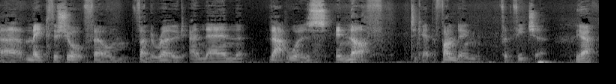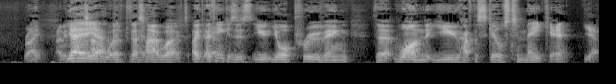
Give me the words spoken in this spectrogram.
uh, make the short film Thunder Road, and then that was enough to get the funding for the feature, Yeah. right? I mean, yeah, that's yeah, how yeah. it worked. for That's how it worked. I, I Yeah. think is you you're proving that one that you have the skills to make it. Yeah.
